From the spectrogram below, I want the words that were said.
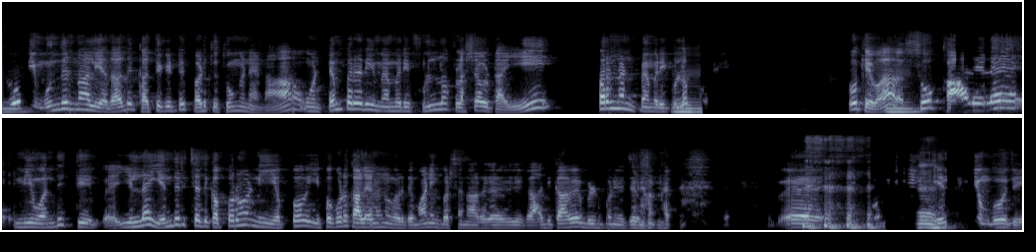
ஸோ ம் நீ முந்தின நாள் ஏதாவது கத்துக்கிட்டு படுத்து தூங்குனேன்னா உன் டெம்பரரி மெமரி ஃபுல்லா ஃப்ளஷ் அவுட் ஆகி பெர்மனன்ட் மெமரிக்குள்ள ம். ஓகேவா? சோ காலையில நீ வந்து தி- இல்ல எந்திரிச்சதுக்கு அப்புறம் நீ எப்போ இப்ப கூட காலையிலன்னு வருது. மார்னிங் பர்சன் அதுக்காகவே பில்ட் பண்ணி வச்சிருக்காங்க. அஹ் நீ தூங்கி எந்திரிக்கும் போது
